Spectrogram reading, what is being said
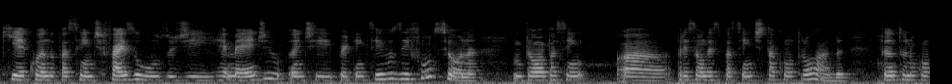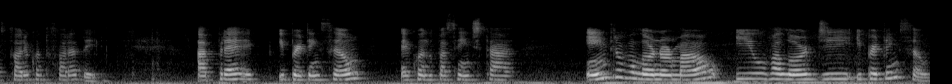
que é quando o paciente faz o uso de remédio antihipertensivos e funciona. Então, a paciente, a pressão desse paciente está controlada, tanto no consultório quanto fora dele. A pré-hipertensão é quando o paciente está entre o valor normal e o valor de hipertensão,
